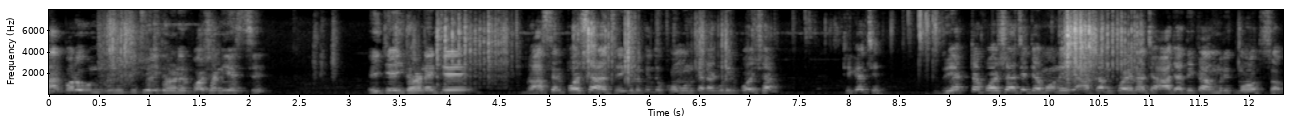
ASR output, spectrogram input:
তারপরে উনি উনি কিছু এই ধরনের পয়সা নিয়ে এসছে। এই যে এই ধরনের যে ব্রাশের পয়সা আছে, এগুলো কিন্তু কমন ক্যাটাগরির পয়সা, ঠিক আছে? দু একটা পয়সা আছে, যেমন এই আকাম কয়েন আছে, আজাদিকা অমৃত মহোৎসব।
